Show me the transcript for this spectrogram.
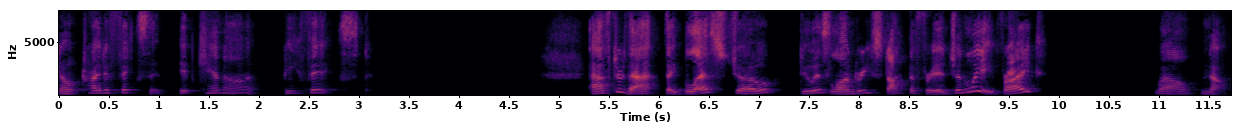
Don't try to fix it, it cannot be fixed. After that, they bless Job, do his laundry, stock the fridge, and leave, right? Well, no.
